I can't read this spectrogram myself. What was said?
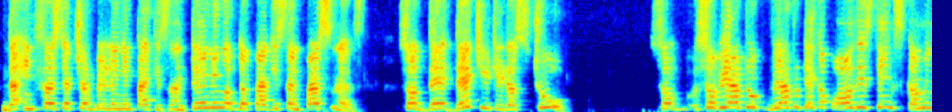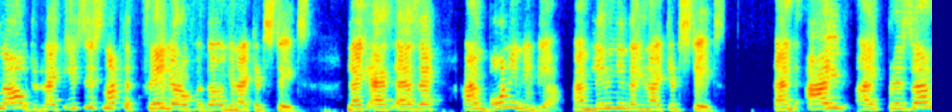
The infrastructure building in Pakistan, training of the Pakistan personnel. So they, they cheated us too. So so we have to we have to take up all these things coming out. Like it's it's not the failure of the united states. Like as as a i'm born in india. I'm living in the united states. And i i preserve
